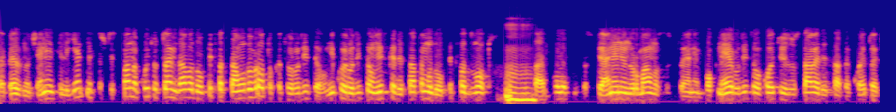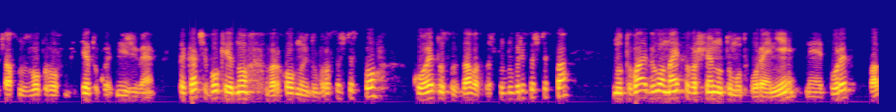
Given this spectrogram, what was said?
е без значение. Интелигентни същества, на които той им дава да опитват само доброто като родител. Никой родител не иска децата му да опитват злото. Mm-hmm. Това е болестно състояние, ненормално състояние. Бог не е родител, който изоставя децата, което е част от злото в битието, което ние живеем. Така че Бог е едно върховно и добро същество, което създава също добри същества но това е било най-съвършеното му творение, не е творец. Това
